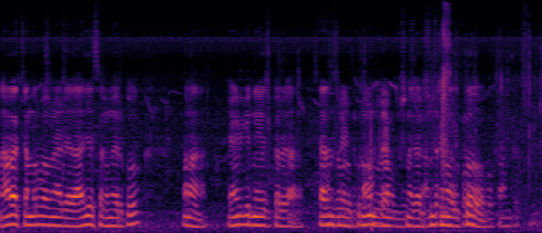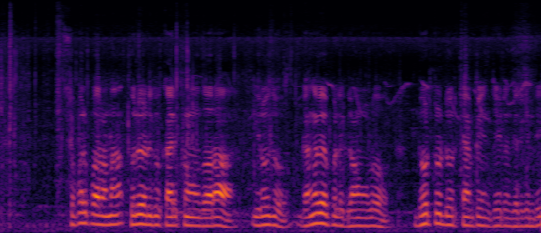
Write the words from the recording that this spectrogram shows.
నారా చంద్రబాబు నాయుడు ఆదేశాల మేరకు మన వెంకటగిరి నియోజకవర్గ శాసనసభ్యులు కుటుంబ రామకృష్ణ గారి సూచనలతో సుపరిపాలన తొలి అడుగు కార్యక్రమం ద్వారా ఈరోజు గంగదేవపల్లి గ్రామంలో డోర్ టు డోర్ క్యాంపెయిన్ చేయడం జరిగింది.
